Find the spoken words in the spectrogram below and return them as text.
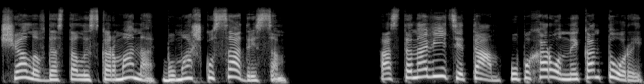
Чалов достал из кармана бумажку с адресом. «Остановите там, у похоронной конторы.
